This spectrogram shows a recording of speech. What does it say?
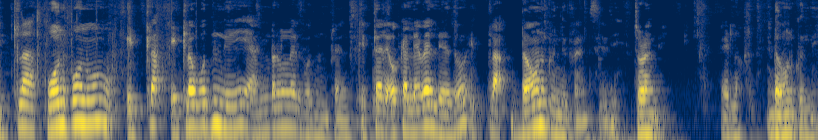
ఇట్లా పోను పోను ఇట్లా ఇట్లా పోతుంది అండర్లోకి పోతుంది ఫ్రెండ్స్ ఇట్లా ఒక లెవెల్ లేదు ఇట్లా డౌన్కి ఉంది ఫ్రెండ్స్ ఇది. చూడండి ఇట్లా డౌన్కి ఉంది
